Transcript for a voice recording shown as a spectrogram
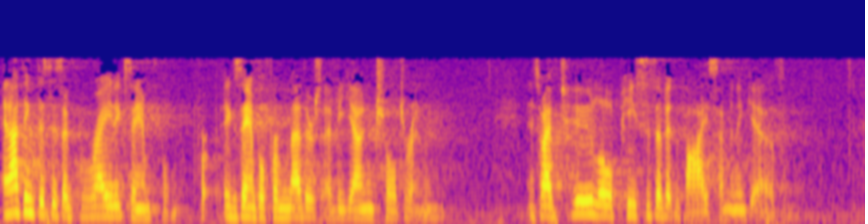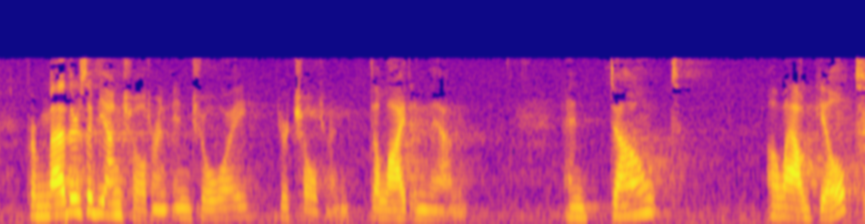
And I think this is a great example for, example for mothers of young children. And so I have two little pieces of advice I'm going to give. For mothers of young children, enjoy your children, delight in them. And don't allow guilt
